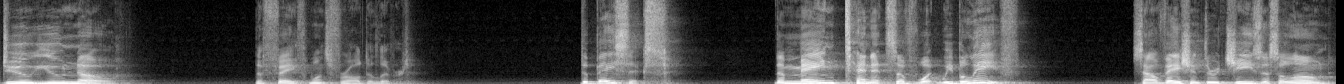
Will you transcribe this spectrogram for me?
Do you know the faith once for all delivered? The basics, the main tenets of what we believe salvation through Jesus alone.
